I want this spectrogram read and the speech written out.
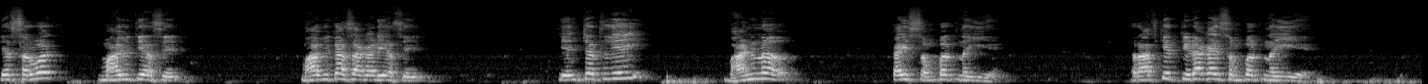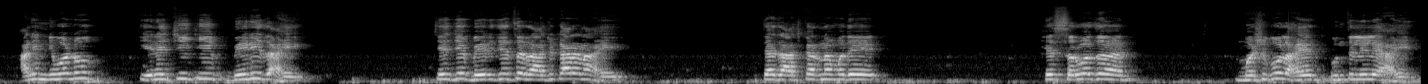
हे सर्वच महायुती असेल महाविकास आघाडी असेल यांच्यातली भांडणं काही संपत नाही आहे राजकीय तिढा काही संपत नाही आहे आणि निवडणूक येण्याची जी बेरीज आहे ते जे बेरजेचं राजकारण आहे त्या राजकारणामध्ये हे सर्वजण मशगूल आहेत गुंतलेले आहेत.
